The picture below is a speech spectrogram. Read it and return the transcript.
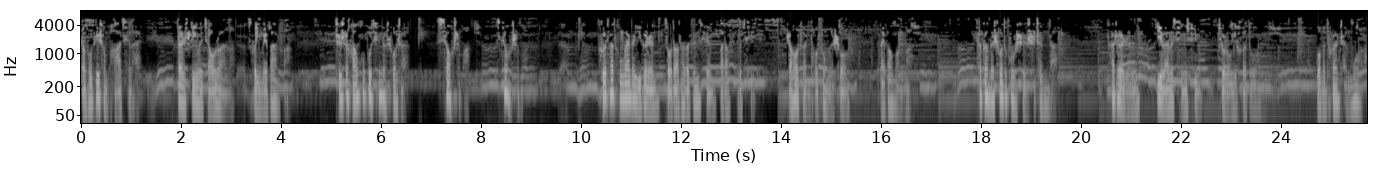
想从地上爬起来，但是因为脚软了，所以没办法，只是含糊不清的说着：“笑什么？笑什么？”和他同来的一个人走到他的跟前，把他扶起，然后转头跟我们说：“来帮忙吧。”他刚才说的故事是真的。他这人一来了情绪就容易喝多。我们突然沉默了，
